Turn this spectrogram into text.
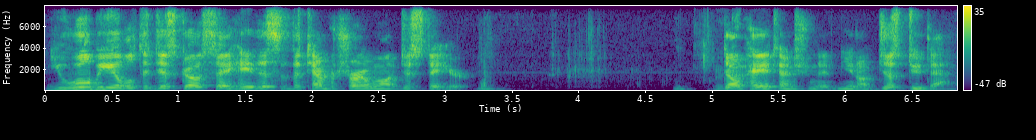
you will be able to just go say, hey, this is the temperature I want, just stay here. Don't pay attention to, you know, just do that.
